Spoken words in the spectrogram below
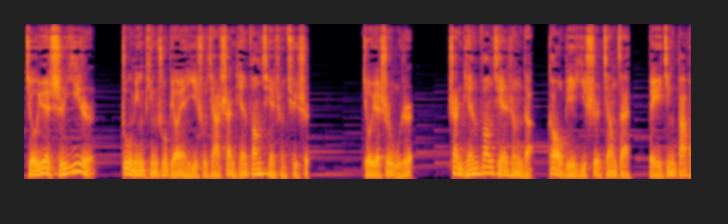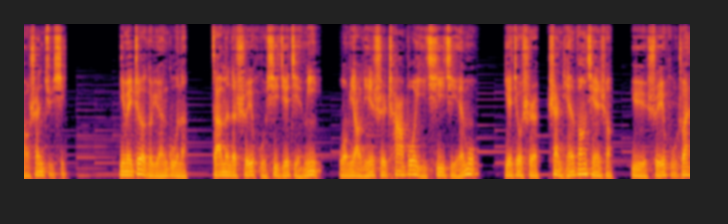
九月十一日，著名评书表演艺术家单田芳先生去世。九月十五日，单田芳先生的告别仪式将在北京八宝山举行。因为这个缘故呢，咱们的《水浒细节解密》我们要临时插播一期节目，也就是单田芳先生与《水浒传》。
